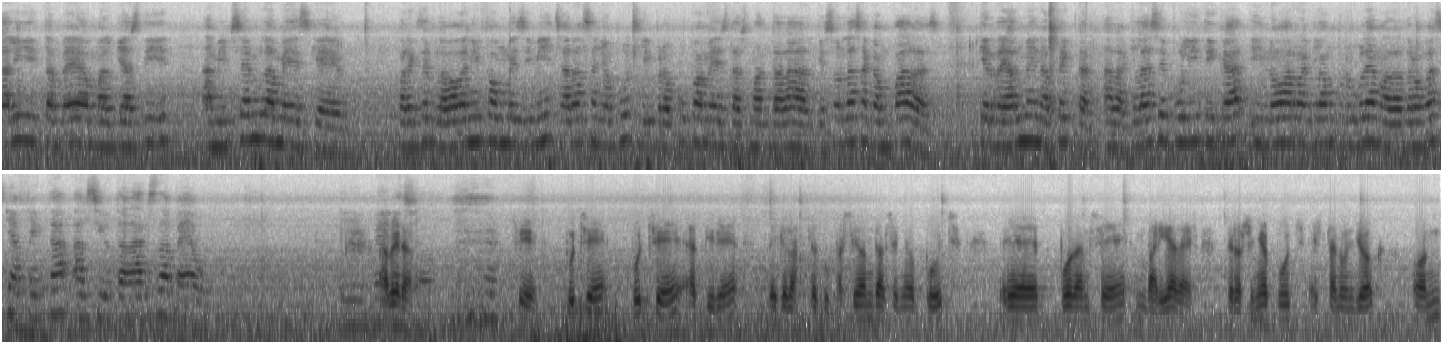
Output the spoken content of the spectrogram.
tal i també amb el que has dit, a mi em sembla més que per exemple, va venir fa un mes i mig, ara al senyor Puig li preocupa més desmantelar el que són les acampades que realment afecten a la classe política i no arreglar un problema de drogues que afecta als ciutadans de peu. A veure. Sí, potser, potser et diré de que les preocupacions del senyor Puig eh, poden ser variades, però el senyor Puig està en un lloc on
